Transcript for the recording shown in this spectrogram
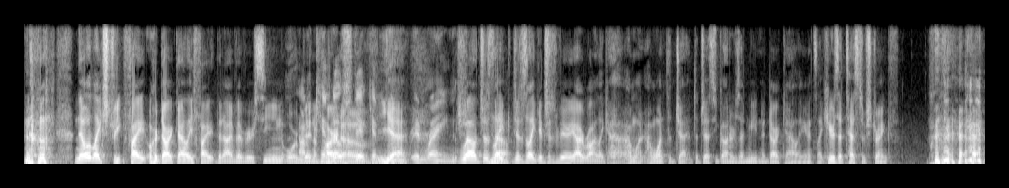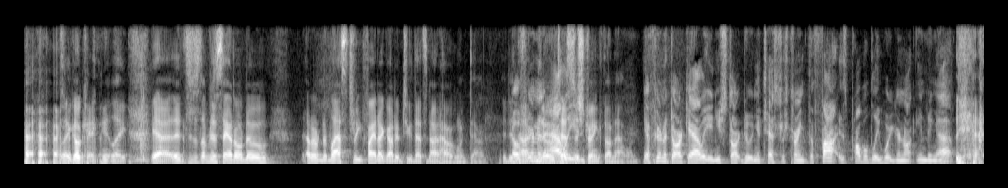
no, no, like street fight or dark alley fight that I've ever seen or Not been a a, part of. stick in, yeah. in, in range. Well, just No. like, just like it's just very ironic. Like, ah, I want, I want the Je- the Jesse Godderz I'd meet in a dark alley, and it's like, here's a test of strength. like, okay, like, yeah, it's just, I'm just saying, I don't know, I don't know. Last street fight I got into, that's not how it went down. It did No, if not you're in an no alley test of strength on that one. yeah, if you're in a dark alley and you start doing a test of strength, the fight is probably where you're not ending up. Yeah,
